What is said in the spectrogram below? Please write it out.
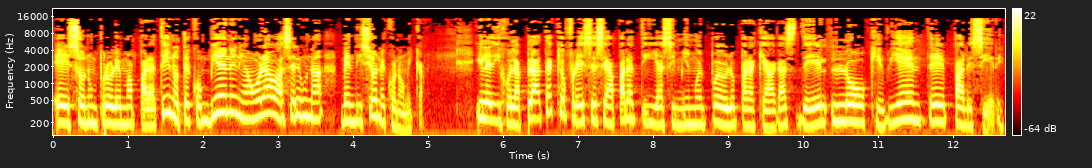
eh, son un problema para ti, no te convienen y ahora va a ser una bendición económica y le dijo, la plata que ofrece sea para ti y asimismo el pueblo para que hagas de él lo que bien te pareciere.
